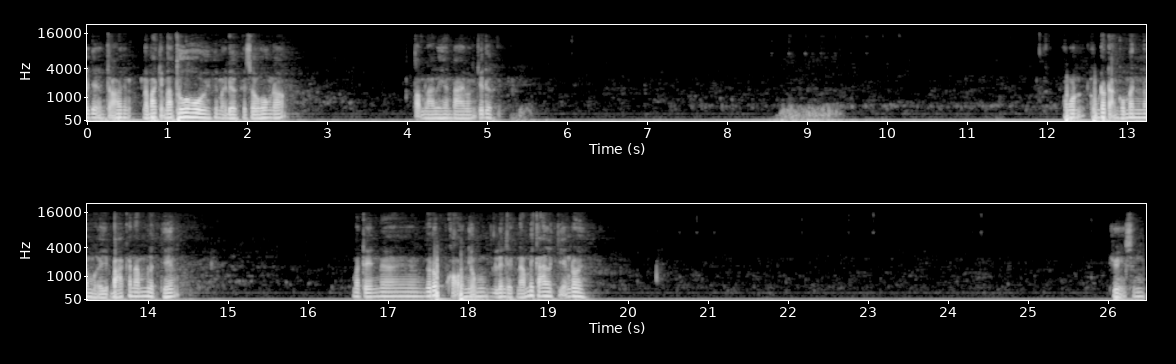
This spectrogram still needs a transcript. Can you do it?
Bây giờ cho nó bắt chúng ta thu hồi thì mới được cái số hôn đó. Tổng lại thì hiện tại vẫn chưa được. Ông, ông đất đẳng của mình là mới ba cái năm lịch chiến. Mà trên ờ, uh, group có những ông lên được 50k lịch chiến rồi. Chuyển sinh.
